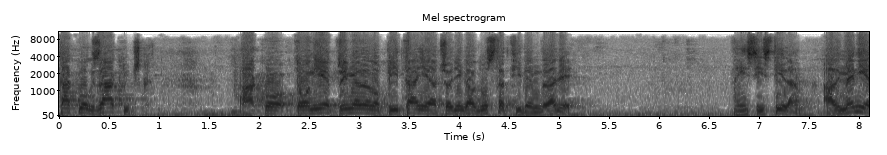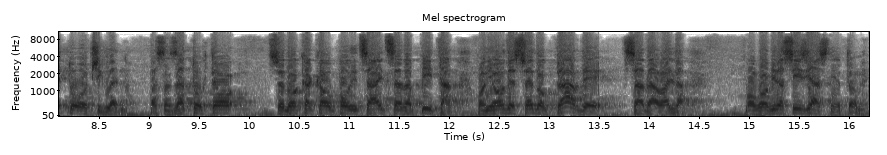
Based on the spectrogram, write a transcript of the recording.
takvog zaključka? Ako to nije primjereno pitanje, ja ću od njega odustati, idem dalje. Ne insistiram, ali meni je to očigledno, pa sam zato hteo svedoka kao policajca da pitam. On je ovde svedok pravde sada, valjda. Mogao bi da se izjasni o tome.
